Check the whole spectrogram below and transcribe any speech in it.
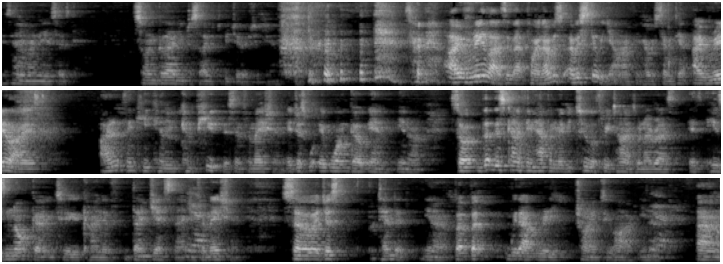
his hand on my knee and says. So I'm glad you decided to be Jewish again. so I realized at that point, I was I was still young. I think I was seventeen. I realized I don't think he can compute this information. It just it won't go in, you know. So th- this kind of thing happened maybe two or three times when I realized it, he's not going to kind of digest that Yeah. information. So I just pretended, you know, but but without really trying too hard, you know. Yeah. Um,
